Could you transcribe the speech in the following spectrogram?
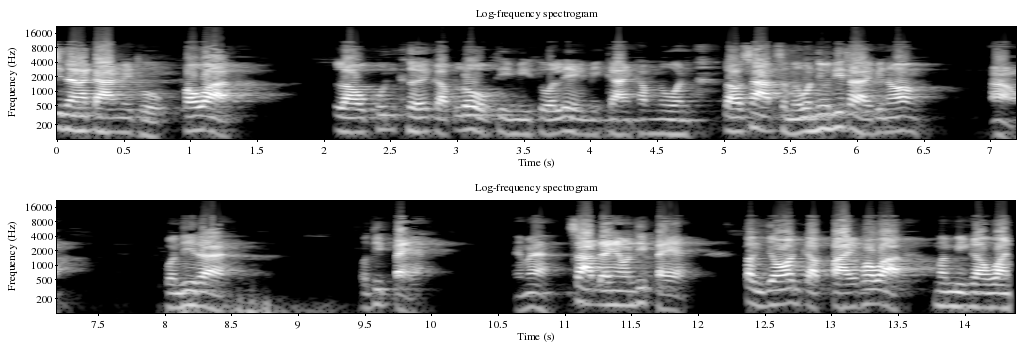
จินตนาการไม่ถูก เพราะว่าเราคุ้นเคยกับโลกที่มีตัวเลขมีการคำนวณ เราทราบเสมอวันนี้วันที่เท่าไหร่พี่น้องอ้าววันที่อะไรวันที่แปดเห็นไหมทราบได้ไงวันที่แปดต้องย้อนกลับไป เพราะว่ามันมีกลางวัน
